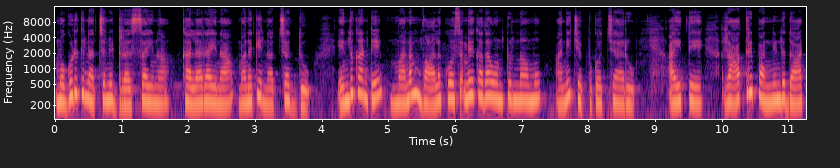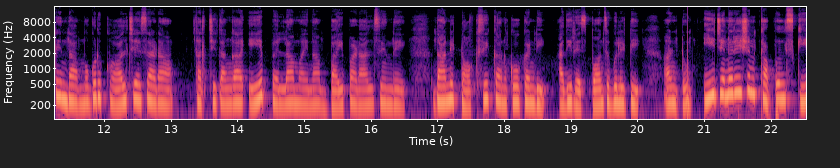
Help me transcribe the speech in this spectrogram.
మొగుడికి నచ్చని డ్రెస్ అయినా కలర్ అయినా మనకి నచ్చద్దు. ఎందుకంటే మనం వాళ్ళ కోసమే కదా ఉంటున్నాము అని చెప్పుకొచ్చారు. అయితే రాత్రి పన్నెండు దాటిందా మొగుడు కాల్ చేశాడా? ఖచ్చితంగా ఏ పెళ్ళామైనా భయపడాల్సిందే. దాన్ని టాక్సిక్ అనుకోకండి. అది రెస్పాన్సిబిలిటీ అంటూ ఈ జనరేషన్ కపుల్స్కి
